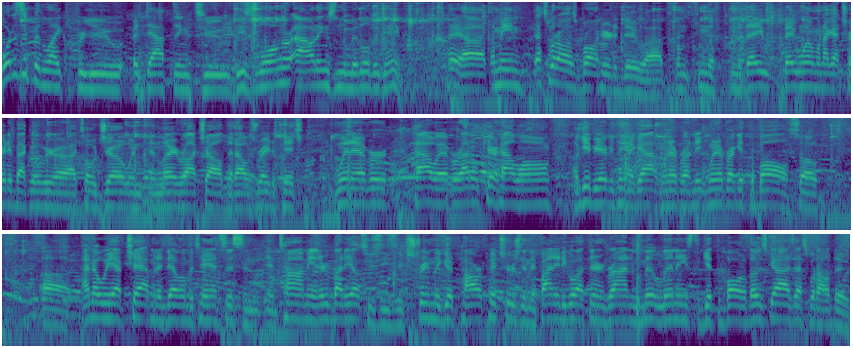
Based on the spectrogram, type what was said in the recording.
What has it been like for you adapting to these longer outings in the middle of the game? Hey, uh, I mean, that's what I was brought here to do. Uh, from, from, the, from the day day one when I got traded back over here, I told Joe and, and, Larry Rothschild that I was ready to pitch whenever, however. I don't care how long. I'll give you everything I got whenever I need, whenever I get the ball. So uh, I know we have Chapman and Dellin Betances and, and, Tommy and everybody else who's these extremely good power pitchers. And if I need to go out there and grind in the middle innings to get the ball to those guys, that's what I'll do.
